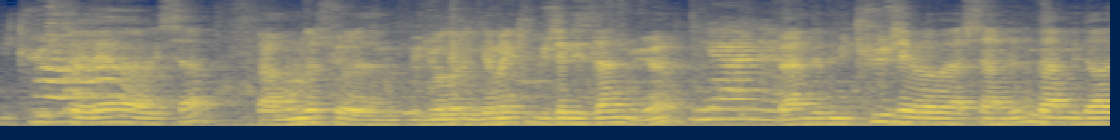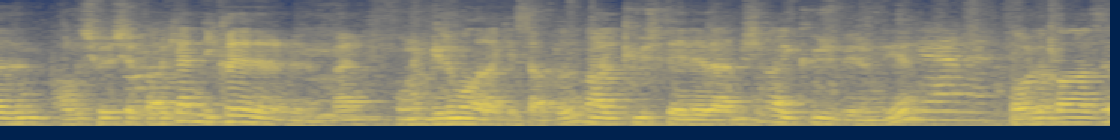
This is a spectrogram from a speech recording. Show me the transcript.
200 TL verdiysem ben bunu da söyledim. Videoları demek ki güzel izlenmiyor. Yani. Ben dedim 200 euro versem dedim ben bir daha dedim alışveriş yaparken dikkat ederim dedim. Ben onu birim olarak hesapladım. Ha 200 TL vermişim, ha 200 birim diye. Yani. Orada bazı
